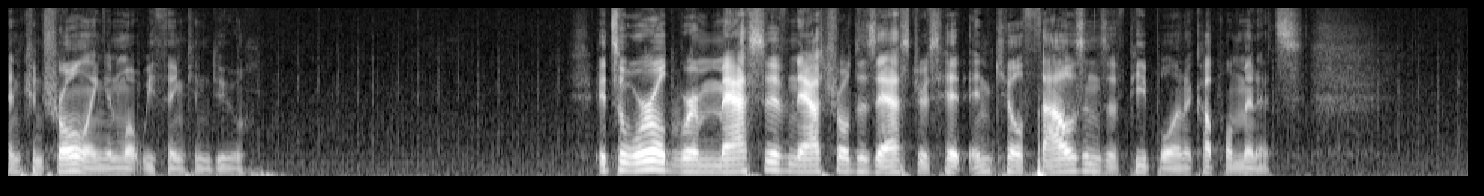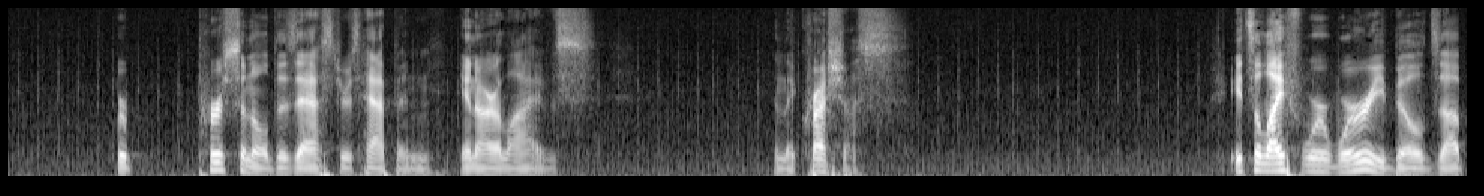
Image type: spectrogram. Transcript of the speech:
and controlling in what we think and do. It's a world where massive natural disasters hit and kill thousands of people in a couple minutes. Where personal disasters happen in our lives and they crush us. It's a life where worry builds up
